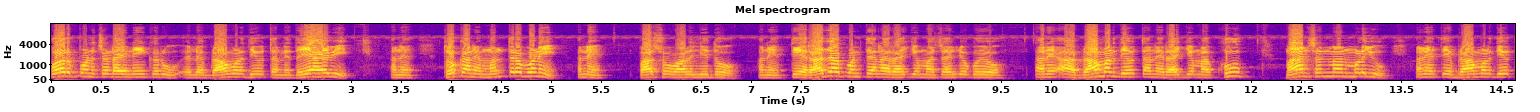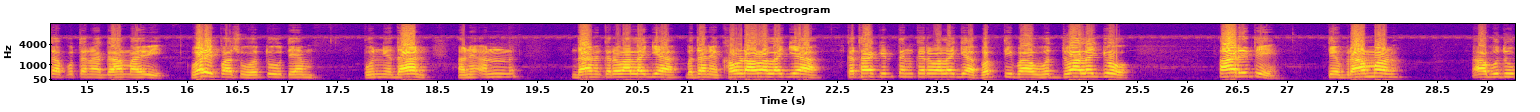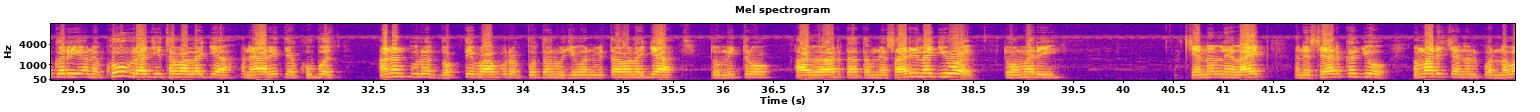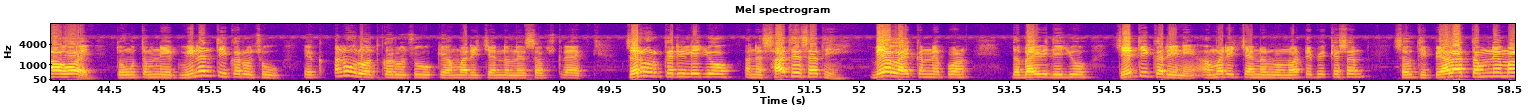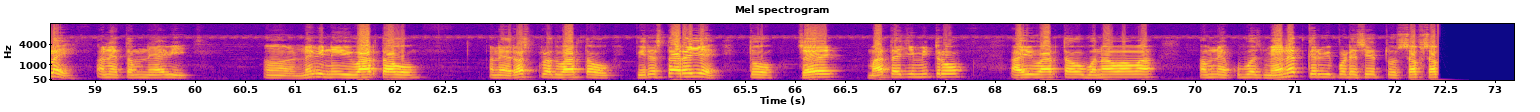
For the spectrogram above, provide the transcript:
પર પણ ચડાઈ નહીં કરું. એટલે બ્રાહ્મણ દેવતાને દયા આવી અને ધોકાને મંત્ર ભણી અને પાછો વાળી લીધો અને તે રાજા પણ તેના રાજ્યમાં ચાલ્યો ગયો અને આ બ્રાહ્મણ દેવતાને રાજ્યમાં ખૂબ માન સન્માન મળ્યું અને તે બ્રાહ્મણ દેવતા પોતાના ગામ આવી વળી પાછું હતું તેમ પુણ્યદાન અને અન્ન દાન કરવા લાગ્યા, બધાને ખવડાવવા લાગ્યા, કથા કીર્તન કરવા લાગ્યા, ભક્તિભાવ વધવા લાગ્યો. આ રીતે તે બ્રાહ્મણ આ બધું કરી અને ખૂબ રાજી થવા લાગ્યા અને આ રીતે ખૂબ જ આનંદપૂર્વક, ભક્તિભાવપૂર્વક પોતાનું જીવન વિતાવા લાગ્યા. તો મિત્રો, આ વાર્તા તમને સારી લાગી હોય તો અમારી ચેનલને લાઈક અને શેર કરજો. અમારી ચેનલ પર નવા હોય તો હું તમને એક વિનંતી કરું છું, એક અનુરોધ કરું છું કે અમારી ચેનલને સબસ્ક્રાઈબ જરૂર કરી લેજો અને સાથે સાથે બે લાઇકનને પણ દબાવી દેજો, જેથી કરીને અમારી ચેનલનું નોટિફિકેશન સૌથી પહેલાં તમને મળે અને તમને આવી નવી નવી વાર્તાઓ અને રસપ્રદ વાર્તાઓ પીરસતા રહીએ. તો જય માતાજી મિત્રો. આવી વાર્તાઓ બનાવવામાં અમને ખૂબ જ મહેનત કરવી પડે છે તો સબ સબ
